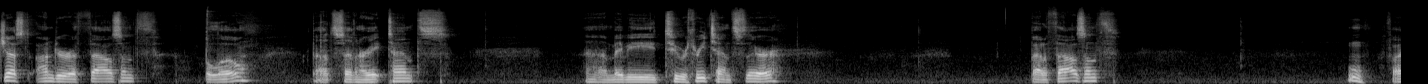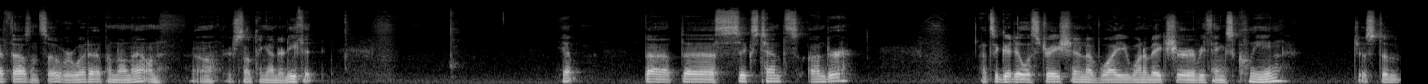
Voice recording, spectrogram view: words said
just under a thousandth below, about seven or eight tenths, uh, maybe two or three tenths there, about a thousandth, Ooh, five thousandths over. What happened on that one? Oh, there's something underneath it. Yep, about uh, six tenths under. That's a good illustration of why you want to make sure everything's clean. Just a,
